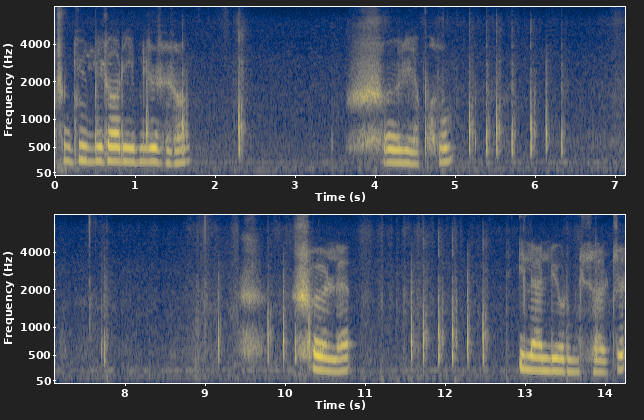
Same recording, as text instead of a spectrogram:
Çünkü biri arayabilir her an. Şöyle yapalım. Şöyle ilerliyorum güzelce.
